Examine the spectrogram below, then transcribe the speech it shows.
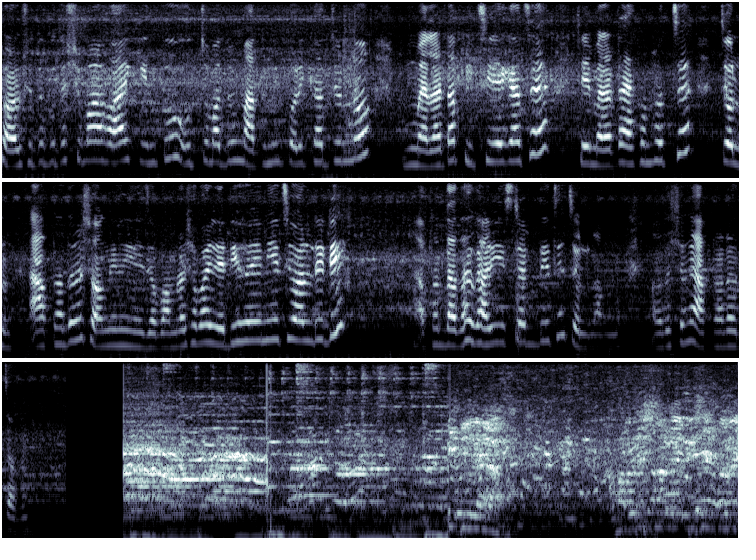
সরস্বতী পুজোর সময় হয়, কিন্তু উচ্চ মাধ্যমিক মাধ্যমিক পরীক্ষার জন্য মেলাটা পিছিয়ে গেছে। সেই মেলাটা এখন হচ্ছে, চলুন আপনাদেরও সঙ্গে নিয়ে যাব। আমরা সবাই রেডি হয়ে নিয়েছি অলরেডি আপনার দাদা গাড়ি স্টার্ট দিয়েছে, চলুন আমরা, আমাদের সঙ্গে আপনারাও যাবেন। আমাদের সঙ্গে বিশেষভাবে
